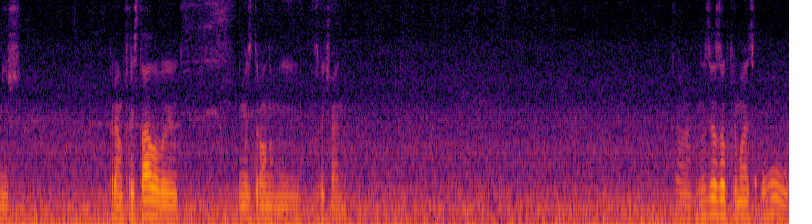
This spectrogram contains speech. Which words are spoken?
між прям фрістайловою якимось дроном і звичайним. Так, ну зв'язок тримається. Ух,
